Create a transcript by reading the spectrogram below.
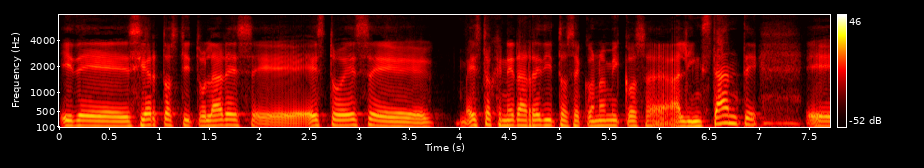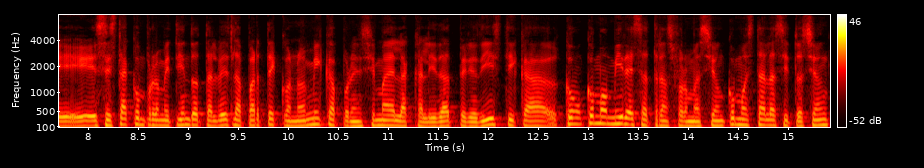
y de ciertos titulares eh, esto es esto genera réditos económicos al instante. Eh, se está comprometiendo tal vez la parte económica por encima de la calidad periodística. ¿Cómo, ¿Cómo, mira esa transformación? ¿Cómo está la situación?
